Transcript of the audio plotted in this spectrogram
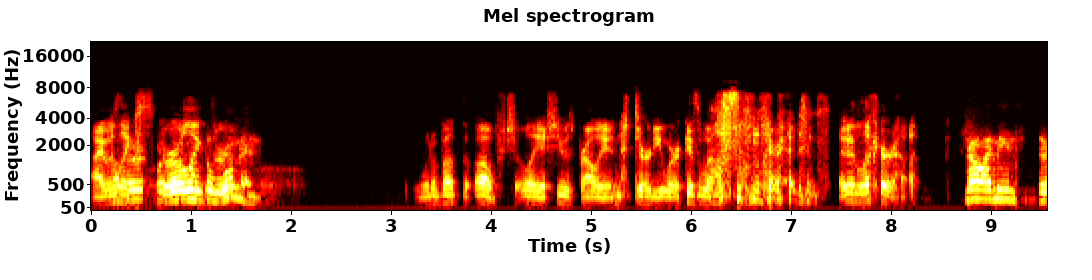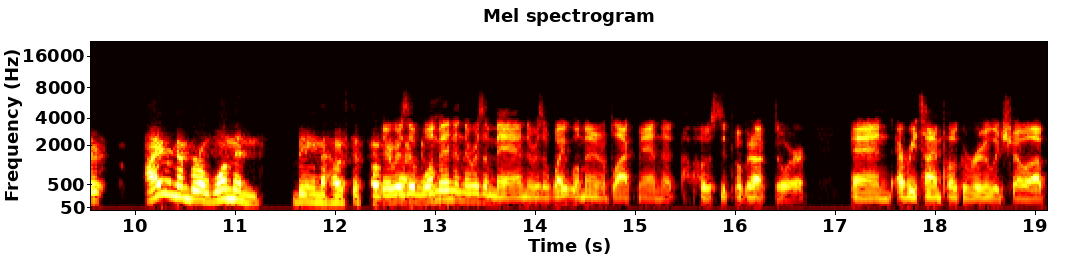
I was well, like well, scrolling through. Woman. What about the oh well yeah she was probably in dirty work as well somewhere. I didn't I didn't look her up. No, I mean there. I remember a woman being the host of Polka There was a Dot. woman and there was a man. There was a white woman and a black man that hosted Polka Dot Door. And every time Polkaroo would show up,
